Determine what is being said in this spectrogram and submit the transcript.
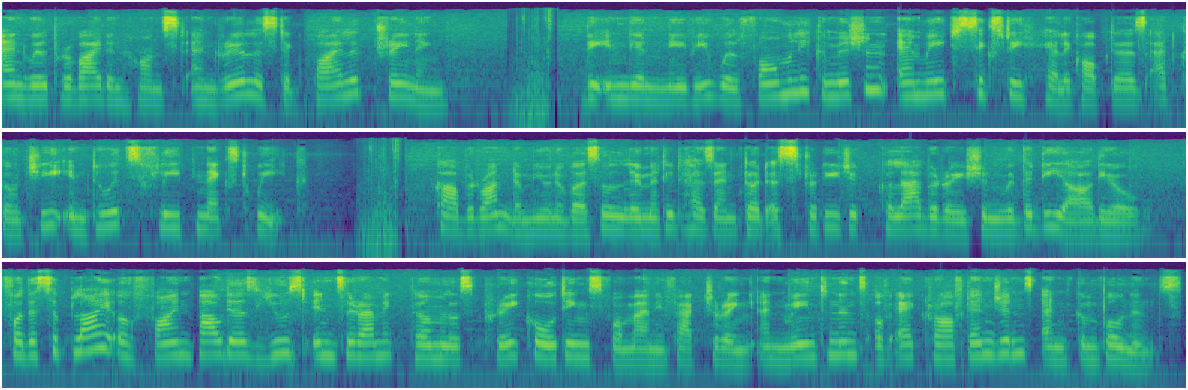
and will provide enhanced and realistic pilot training. The Indian Navy will formally commission MH-60 helicopters at Kochi into its fleet next week. Carborundum Universal Limited has entered a strategic collaboration with the DRDO for the supply of fine powders used in ceramic thermal spray coatings for manufacturing and maintenance of aircraft engines and components.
